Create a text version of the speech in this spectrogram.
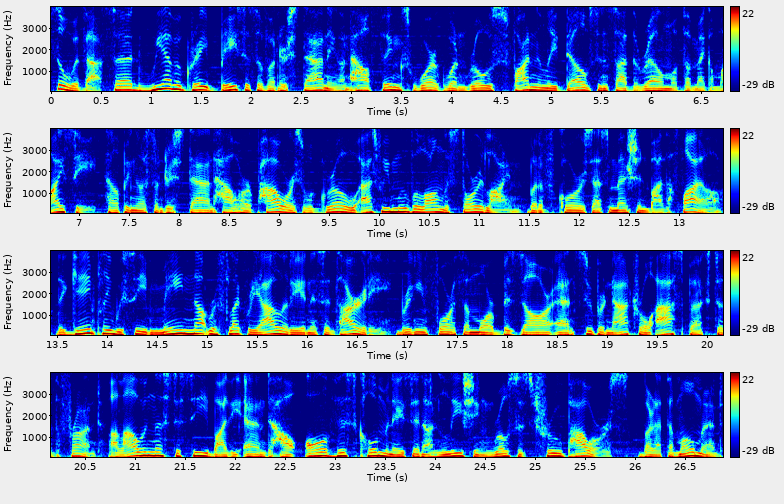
So with that said, we have a great basis of understanding on how things work when Rose finally delves inside the realm of the Megamycete, helping us understand how her powers will grow as we move along the storyline. But of course, as mentioned by the file, the gameplay we see may not reflect reality in its entirety, bringing forth the more bizarre and supernatural aspects to the front, allowing us to see by the end how all this culminates in unleashing Rose's true powers. But at the moment,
